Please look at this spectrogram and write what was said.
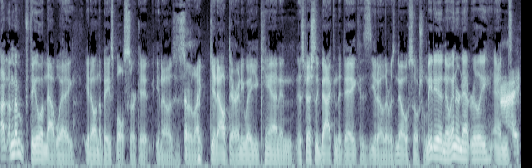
I, I remember feeling that way you know on the baseball circuit you know it's just sort of like get out there any way you can and especially back in the day because you know there was no social media no internet really and Right.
